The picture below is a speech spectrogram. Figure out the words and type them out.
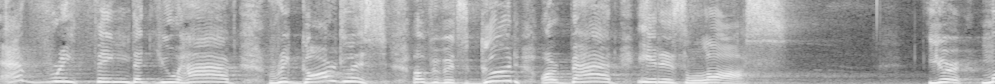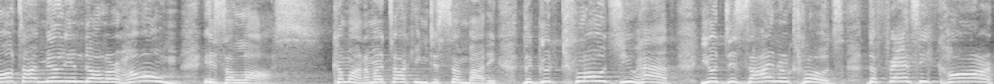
everything that you have, regardless of if it's good or bad, it is loss. Your multi million dollar home is a loss. Come on, am I talking to somebody? The good clothes you have, your designer clothes, the fancy car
